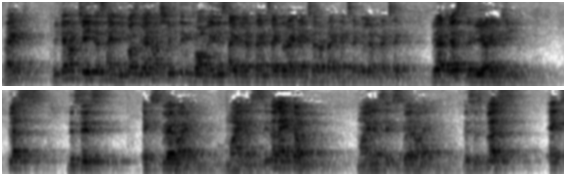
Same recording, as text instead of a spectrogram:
Right? We cannot change the sign because we are not shifting from any side left hand side to right hand side or right hand side to left hand side. We are just rearranging plus this is x square y minus see the like term minus x square y. This is plus x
